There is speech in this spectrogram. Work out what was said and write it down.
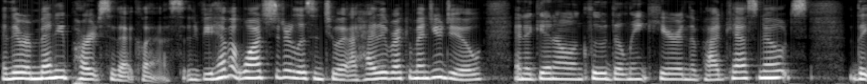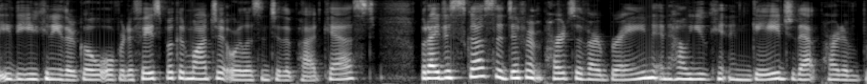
And there are many parts to that class. And if you haven't watched it or listened to it, I highly recommend you do. And again, I'll include the link here in the podcast notes that you can either go over to Facebook and watch it or listen to the podcast. But I discuss the different parts of our brain and how you can engage that part of,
